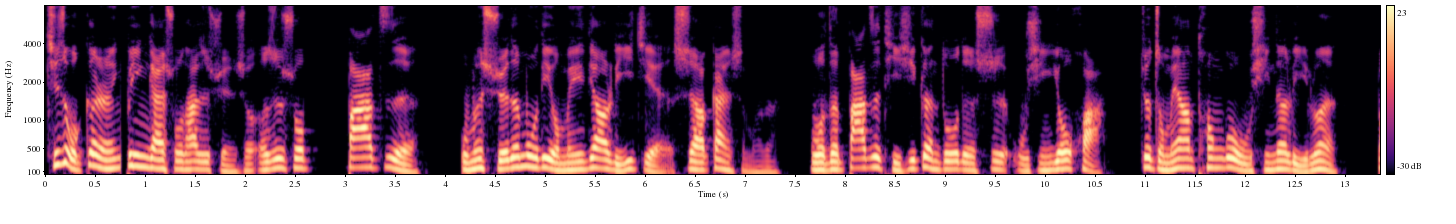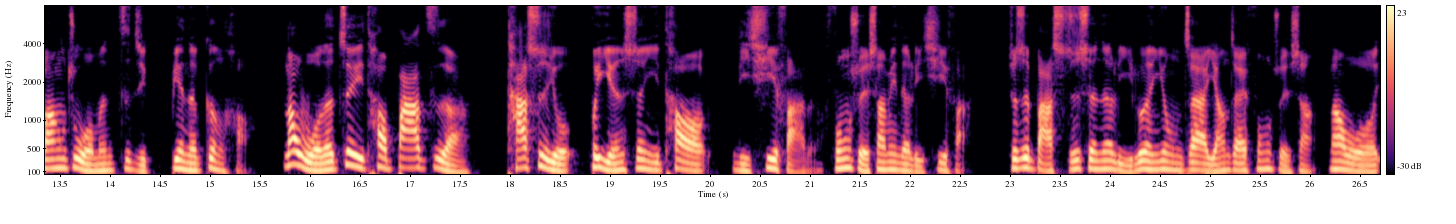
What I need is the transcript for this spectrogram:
其实我个人不应该说它是选修，而是说八字我们学的目的，我们一定要理解是要干什么的。我的八字体系更多的是五行优化，就怎么样通过五行的理论。帮助我们自己变得更好。那我的这一套八字啊，它是有会延伸一套理气法的风水上面的理气法，就是把食神的理论用在阳宅风水上。那我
